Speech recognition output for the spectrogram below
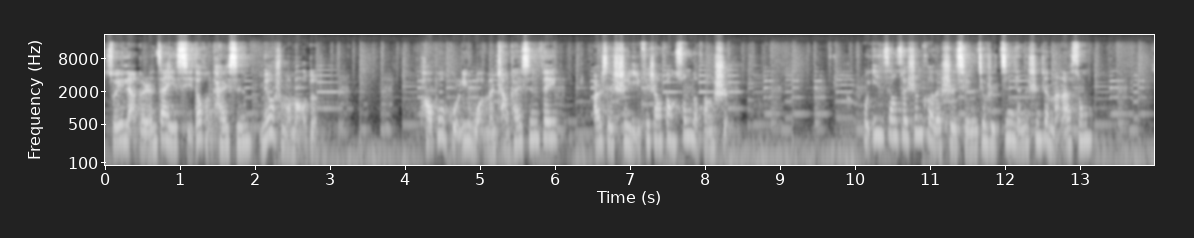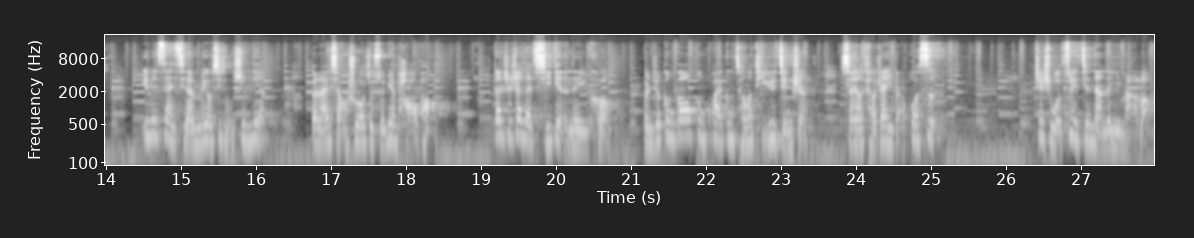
所以两个人在一起都很开心，没有什么矛盾。跑步鼓励我们敞开心扉，而且是以非常放松的方式。我印象最深刻的事情就是今年的深圳马拉松，因为赛前没有系统训练，本来想说就随便跑跑，但是站在起点的那一刻，本着更高、更快、更强的体育精神，想要挑战一百破四。这是我最艰难的一马了，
